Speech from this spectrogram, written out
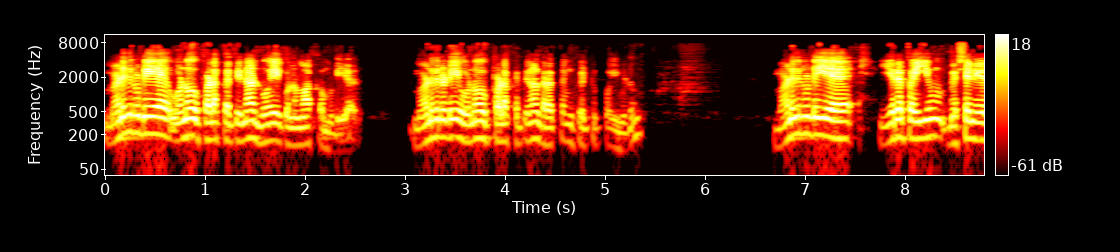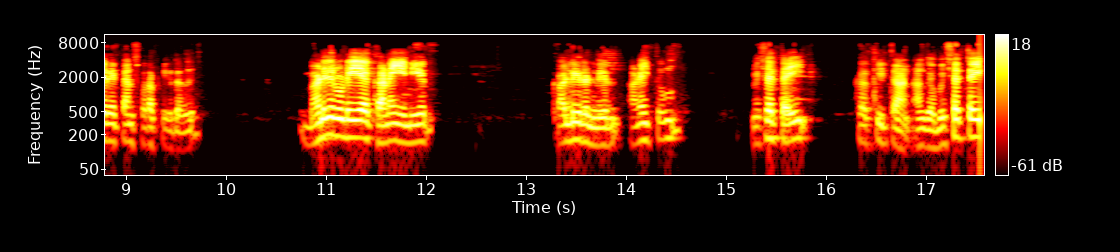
மனிதனுடைய உணவு பழக்கத்தினால் நோயை குணமாக்க முடியாது. மனிதனுடைய உணவு பழக்கத்தினால் ரத்தம் கெட்டு போய்விடும். மனிதனுடைய இறப்பையும் விஷ நீரைத்தான் சுரக்குகிறது. மனிதனுடைய கணைய நீர் கல்லீரல் நீர் அனைத்தும் விஷத்தை கக்கித்தான். அங்கே விஷத்தை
